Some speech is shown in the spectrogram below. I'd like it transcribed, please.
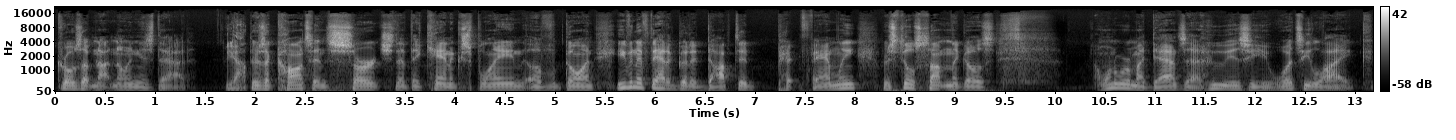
grows up not knowing his dad. Yeah. There's a constant search that they can't explain of going, even if they had a good adopted p- family, there's still something that goes, I wonder where my dad's at. Who is he? What's he like?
